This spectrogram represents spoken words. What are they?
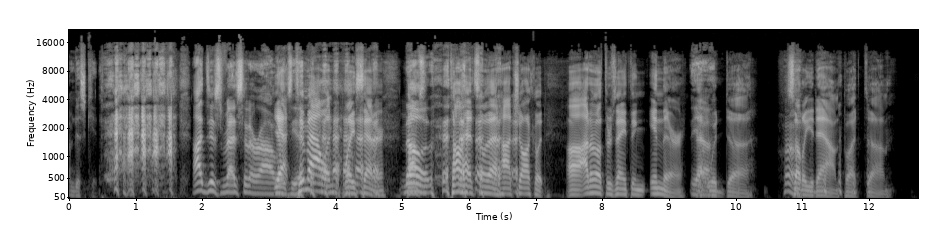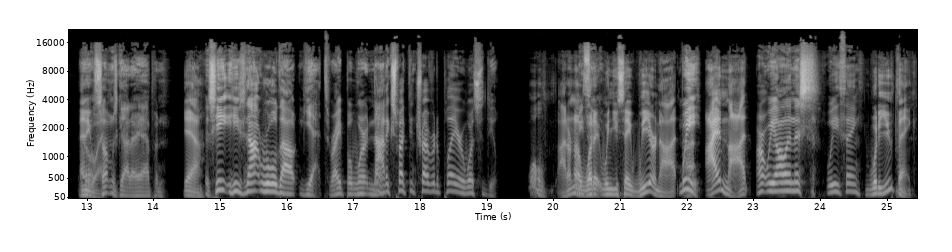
I'm just kidding. I'm just messing around. Yes, with you. Tim Allen to play center. No. Tom's- Tom had some of that hot chocolate. Uh, I don't know if there's anything in there Yeah. that would uh, Huh. settle you down, but um, No, anyway, something's got to happen. Yeah. Is he? He's not ruled out yet, right? But we're not expecting Trevor to play, or what's the deal? Well, I don't know What do you what think? it, when you say we are not. We. I, am not. Aren't we all in this we thing? What do you think?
